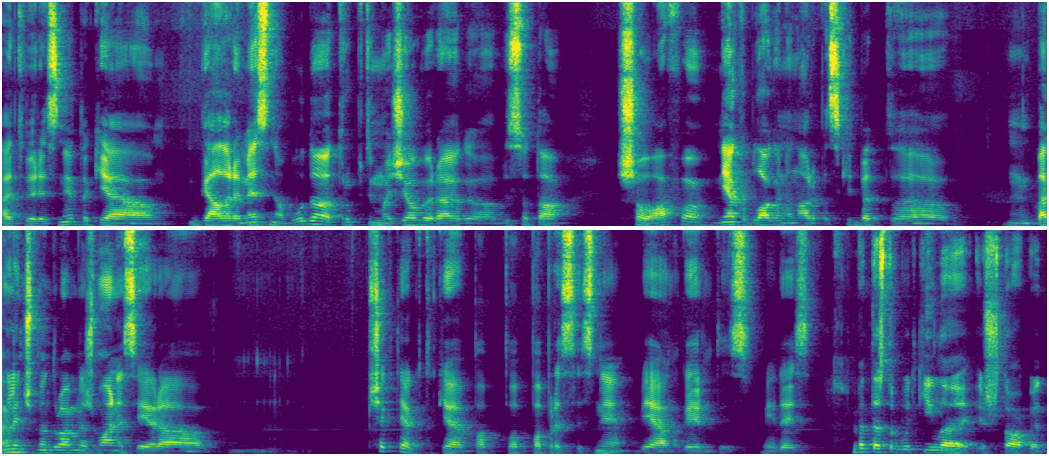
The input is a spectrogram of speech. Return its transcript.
atviresni, tokie gal ramesnio būdo, truputį mažiau yra viso to show-offo. Nieko blogo nenoriu pasakyti, bet uh, banglenčių bendruomenės žmonės jie yra šiek tiek tokie pa, pa, paprastesni, vėjo nugairintais veidais. Bet tas turbūt kyla iš to, kad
